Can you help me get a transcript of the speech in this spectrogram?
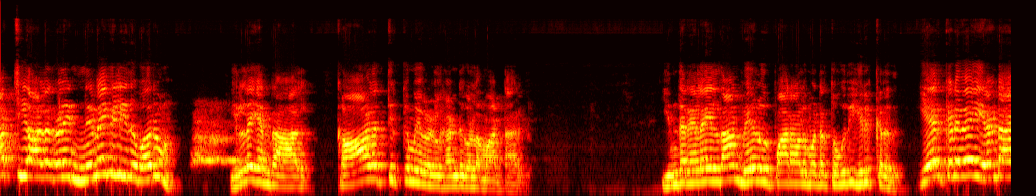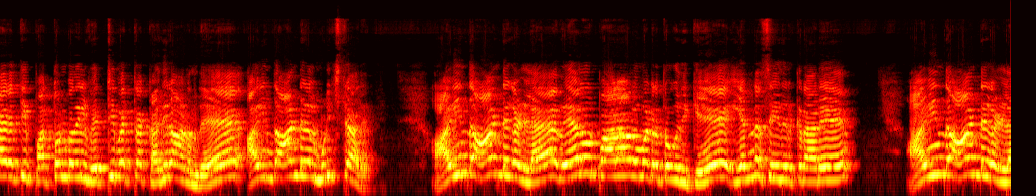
ஆட்சியாளர்களின் நினைவில் இது வரும். இல்லை என்றால் காலத்திற்கும் இவர்கள் கண்டுகொள்ள மாட்டார்கள். இந்த நிலையில்தான் வேலூர் பாராளுமன்ற தொகுதி இருக்கிறது. ஏற்கனவே இரண்டாயிரத்தி பத்தொன்பதில் வெற்றி பெற்ற கதிரானந்து ஐந்து ஆண்டுகள் முடிச்சிட்டாரு. ஐந்து ஆண்டுகள்ல வேலூர் பாராளுமன்ற தொகுதிக்கு என்ன செய்திருக்கிறாரு? ஐந்து ஆண்டுகள்ல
